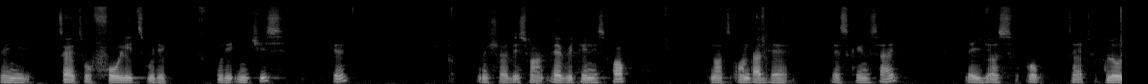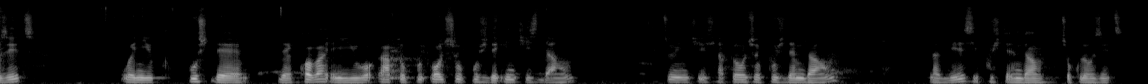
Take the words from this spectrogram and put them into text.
then you try to fold it with the with the inches okay? Make sure this one everything is up not under the the screen side. Then you just try to close it. When you push the the cover you have to put, also push the inches down. Two inches you have to also push them down like this you push them down to close it.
